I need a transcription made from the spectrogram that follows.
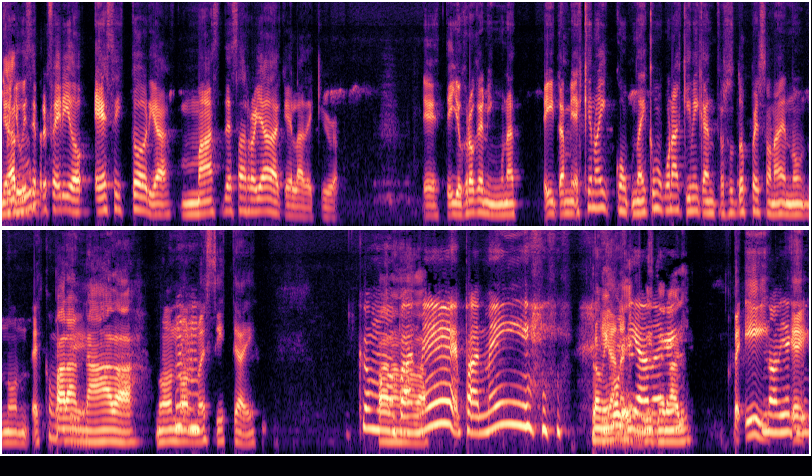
Pues yo hubiese preferido esa historia más desarrollada que la de Kira. Este, yo creo que ninguna. Y también es que no hay, no hay como una química entre esos dos personajes. No, no, es como. para que nada. No, no, no existe ahí. Como. Padme, Padme y- Lo Y mismo que literal. Y, No había eh,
